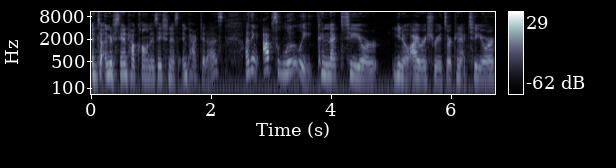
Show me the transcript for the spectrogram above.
and to understand how colonization has impacted us. I think absolutely connect to your you know irish roots or connect to your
